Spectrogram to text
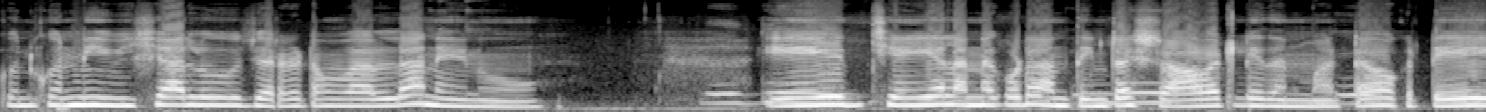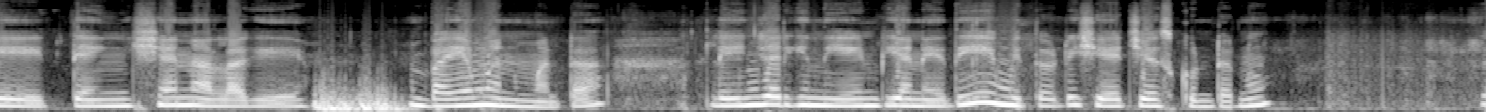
కొన్ని కొన్ని విషయాలు జరగటం వల్ల నేను ఏది చేయాలన్నా కూడా అంత ఇంట్రెస్ట్ రావట్లేదు అనమాట ఒకటే టెన్షన్ అలాగే భయం అనమాట అసలు ఏం జరిగింది ఏంటి అనేది మీతోటి షేర్ చేసుకుంటాను. సో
